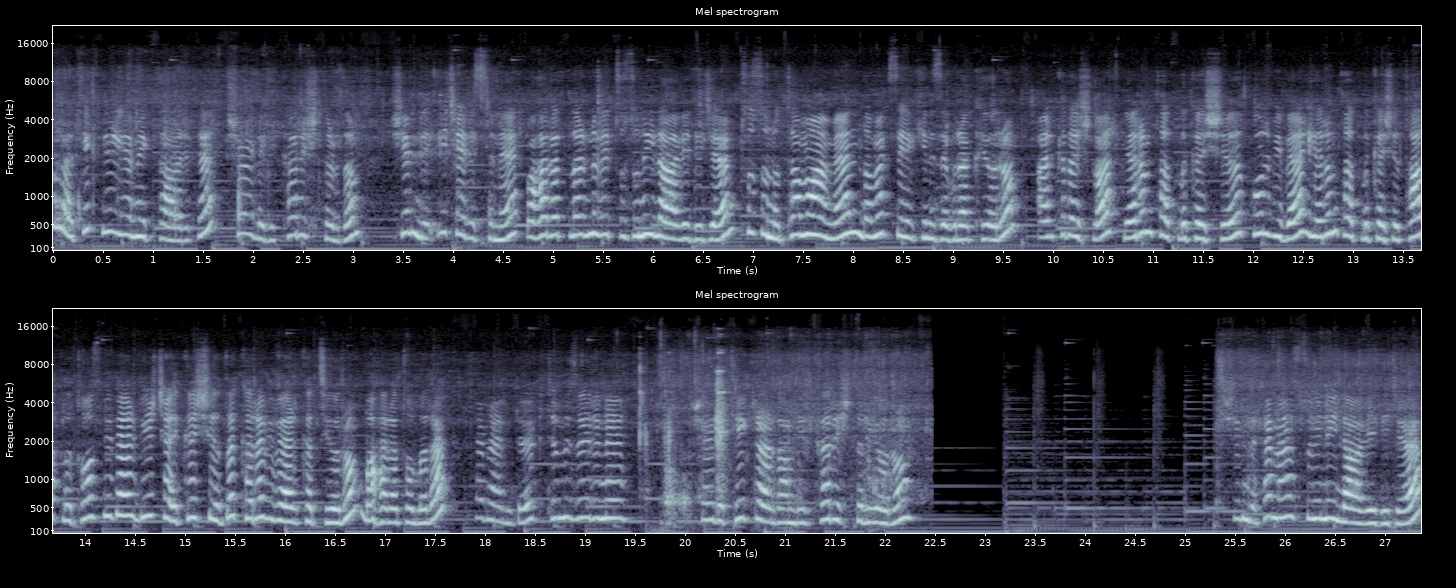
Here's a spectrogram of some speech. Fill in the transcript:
pratik bir yemek tarifi. Şöyle bir karıştırdım. Şimdi içerisine baharatlarını ve tuzunu ilave edeceğim. Tuzunu tamamen damak zevkinize bırakıyorum. Arkadaşlar yarım tatlı kaşığı pul biber, yarım tatlı kaşığı tatlı toz biber, bir çay kaşığı da karabiber katıyorum baharat olarak. Hemen döktüm üzerine. Şöyle tekrardan bir karıştırıyorum. Şimdi hemen suyunu ilave edeceğim.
